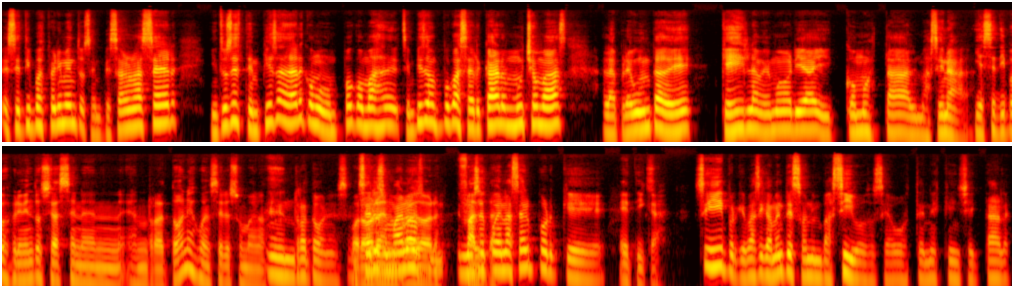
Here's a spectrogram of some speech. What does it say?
ese tipo de experimentos se empezaron a hacer y entonces te empieza a dar como un poco más, de, se empieza un poco a acercar mucho más a la pregunta de qué es la memoria y cómo está almacenada. ¿Y ese tipo de experimentos se hacen en, ratones o en seres humanos? En ratones. en seres humanos no se pueden hacer porque... Ética. Sí, porque básicamente son invasivos, o sea, vos tenés que inyectar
